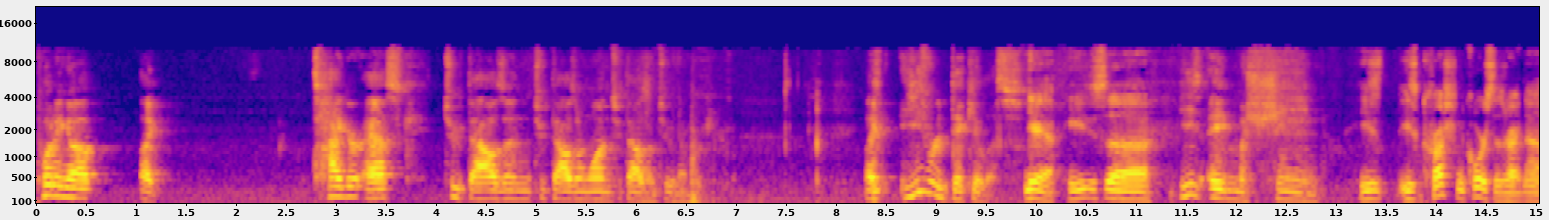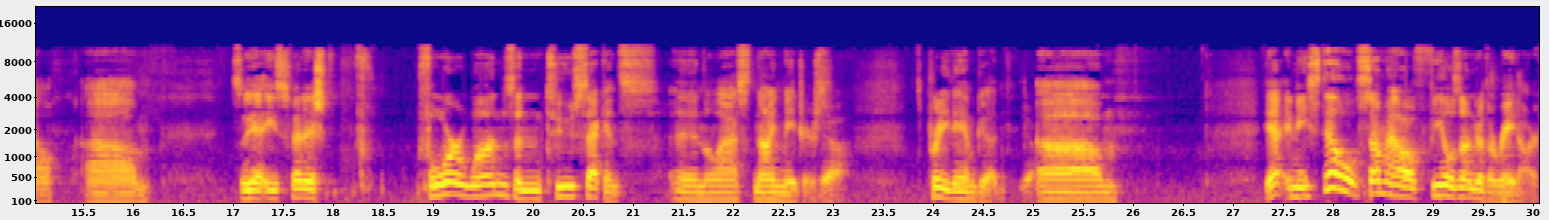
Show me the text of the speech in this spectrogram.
putting up like Tiger esque 2000, 2001, 2002 numbers. Like he's ridiculous. Yeah, he's uh, He's a machine. He's he's crushing courses right now. Um, so yeah, he's finished four ones and two seconds in the last nine majors. Yeah. It's pretty damn good. Yeah. Um, yeah, and he still somehow feels under the radar,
